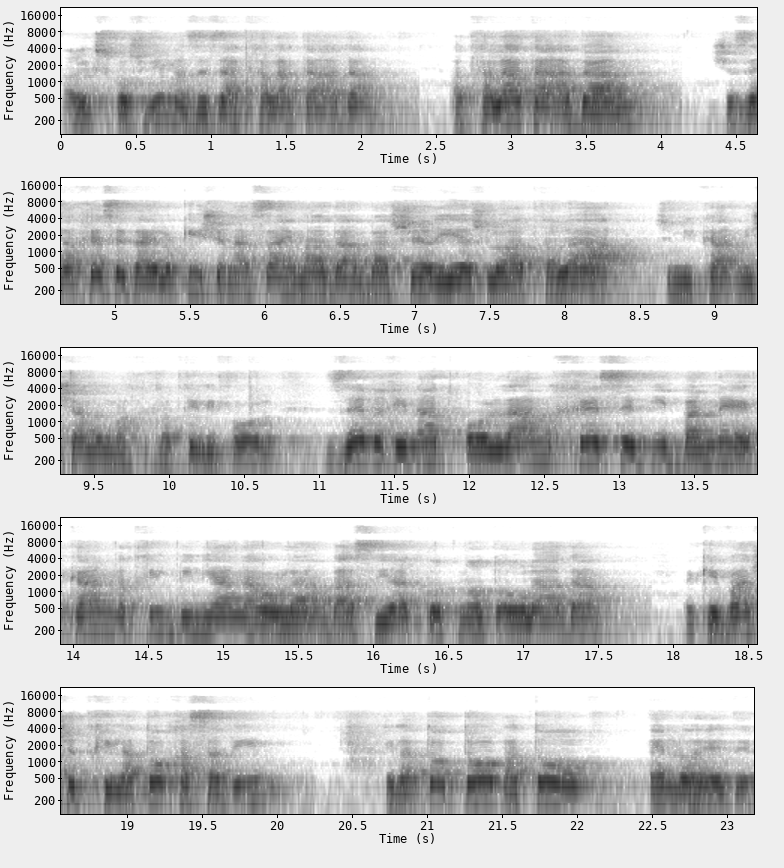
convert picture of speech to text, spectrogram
הרי כשחושבים על זה, זה התחלת האדם. התחלת האדם, שזה החסד האלוקי שנעשה עם האדם באשר יש לו התחלה, שמשם הוא מתחיל לפעול, זה בחינת עולם חסד ייבנה. כאן מתחיל בניין העולם בעשיית כותנות אור לאדם. וכיוון שתחילתו חסדים, תחילתו טוב, הטוב אין לו היעדר.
